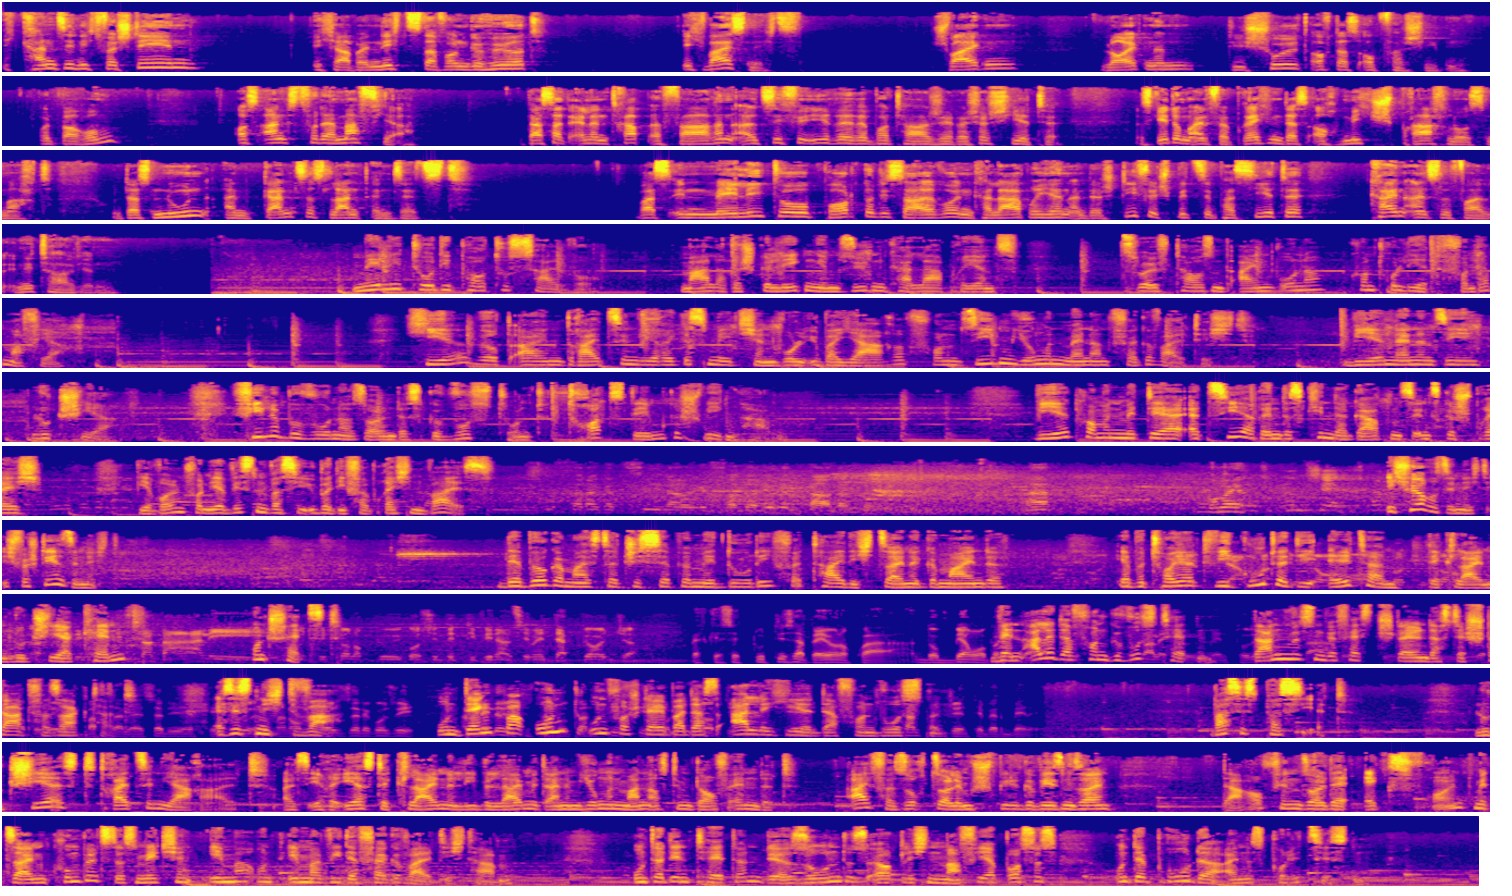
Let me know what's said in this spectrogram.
Ich kann sie nicht verstehen. Ich habe nichts davon gehört. Ich weiß nichts. Schweigen, leugnen, die Schuld auf das Opfer schieben. Und warum? Aus Angst vor der Mafia. Das hat Ellen Trapp erfahren, als sie für ihre Reportage recherchierte. Es geht um ein Verbrechen, das auch mich sprachlos macht und das nun ein ganzes Land entsetzt. Was in Melito Porto di Salvo in Kalabrien an der Stiefelspitze passierte, kein Einzelfall in Italien. Melito di Porto Salvo, malerisch gelegen im Süden Kalabriens. 12.000 Einwohner, kontrolliert von der Mafia. Hier wird ein 13-jähriges Mädchen wohl über Jahre von sieben jungen Männern vergewaltigt. Wir nennen sie Lucia. Viele Bewohner sollen das gewusst und trotzdem geschwiegen haben. Wir kommen mit der Erzieherin des Kindergartens ins Gespräch. Wir wollen von ihr wissen, was sie über die Verbrechen weiß. Ich höre sie nicht, ich verstehe sie nicht. Der Bürgermeister Giuseppe Meduri verteidigt seine Gemeinde. Er beteuert, wie gut er die Eltern der kleinen Lucia kennt und schätzt. Wenn alle davon gewusst hätten, dann müssen wir feststellen, dass der Staat versagt hat. Es ist nicht wahr, undenkbar und unvorstellbar, dass alle hier davon wussten. Was ist passiert? Lucia ist 13 Jahre alt, als ihre erste kleine Liebelei mit einem jungen Mann aus dem Dorf endet. Eifersucht soll im Spiel gewesen sein. Daraufhin soll der Ex-Freund mit seinen Kumpels das Mädchen immer und immer wieder vergewaltigt haben. Unter den Tätern der Sohn des örtlichen Mafia-Bosses und der Bruder eines Polizisten.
